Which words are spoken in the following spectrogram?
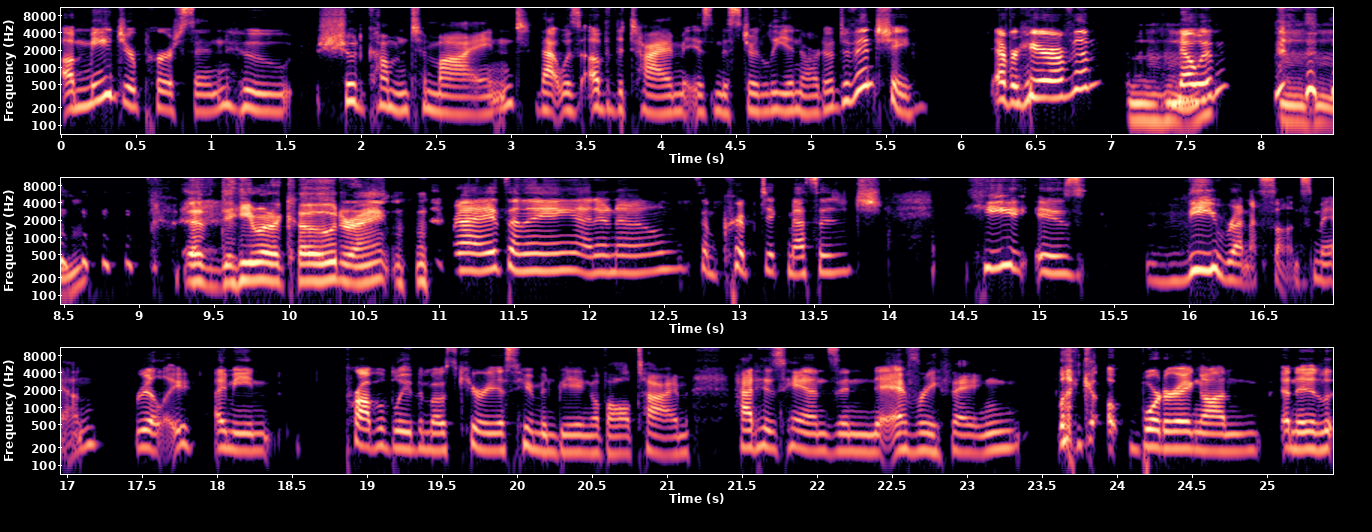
a major person who should come to mind that was of the time is Mr. Leonardo da Vinci. Ever hear of him? Know him? Mhm. Uh, he wrote a code right Right? Something, I don't know, some cryptic message. He is the Renaissance man, really. I mean, probably the most curious human being of all time. Had his hands in everything, like uh, bordering on an,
